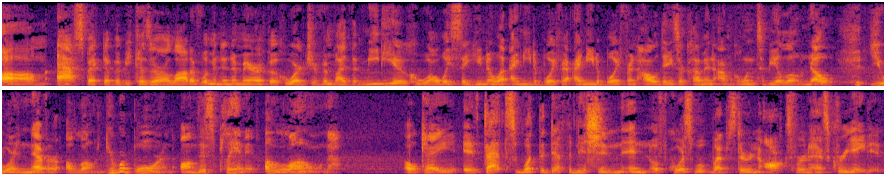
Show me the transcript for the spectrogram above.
um, aspect of it because there are a lot of women in America who are driven by the media who always say, you know what, I need a boyfriend, I need a boyfriend, holidays are coming, I'm going to be alone. No, you are never alone. You were born on this planet alone okay? If that's what the definition, and of course, what Webster and Oxford has created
